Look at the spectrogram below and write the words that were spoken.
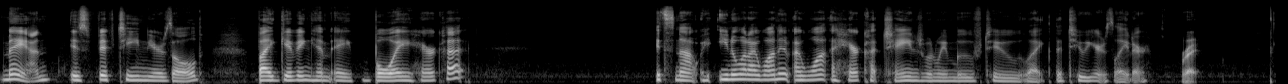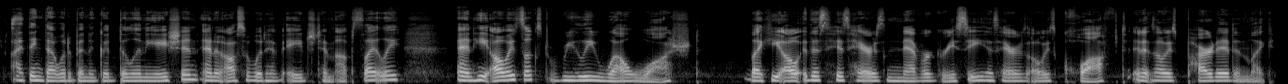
man is 15 years old by giving him a boy haircut. It's not you know what I wanted? I want a haircut change when we move to like the 2 years later. right. I think that would have been a good delineation and it also would have aged him up slightly. And he always looks really well washed. Like he al this his hair is never greasy. His hair is always coiffed and it's always parted and like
